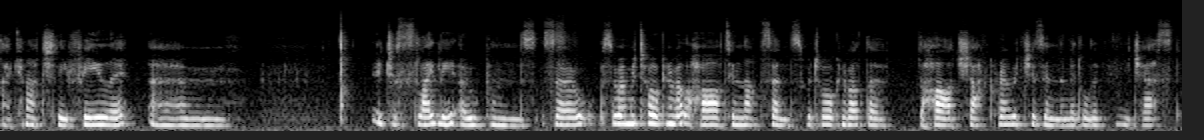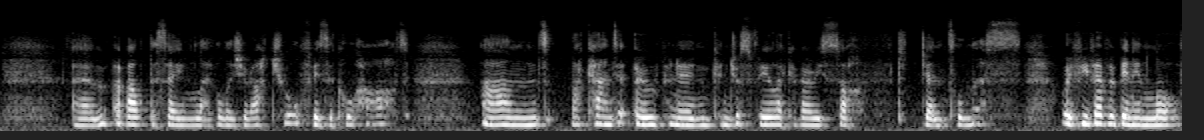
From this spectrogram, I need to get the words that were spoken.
I can actually feel it. Um, it just slightly opens. So, so when we're talking about the heart in that sense, we're talking about the the heart chakra, which is in the middle of your chest, um, about the same level as your actual physical heart and that kind of opening can just feel like a very soft gentleness. Or if you've ever been in love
